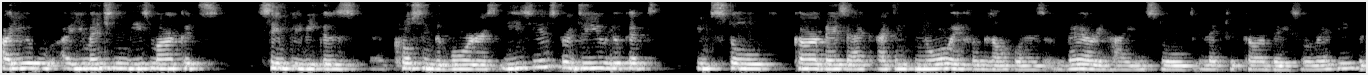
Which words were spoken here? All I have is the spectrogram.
Are, you are you mentioning these markets simply because uh, crossing the border is easiest, or do you look at installed car base? I, I think Norway, for example, has a very high installed electric car base already. But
